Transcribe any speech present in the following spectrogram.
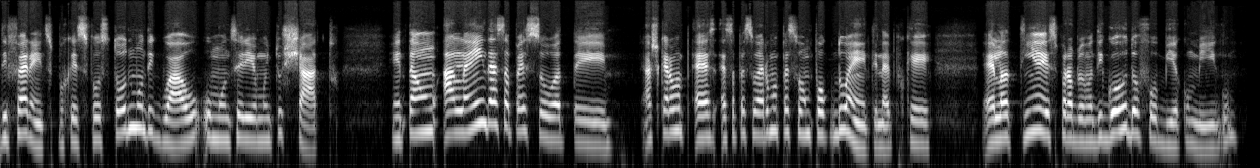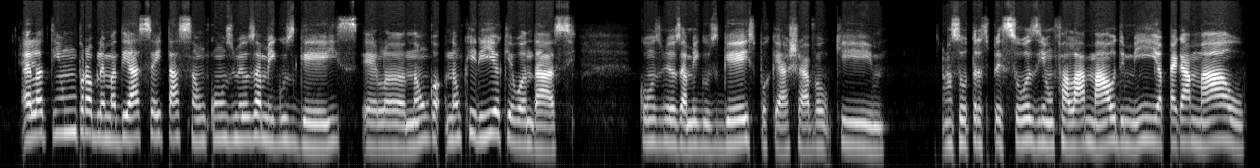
diferentes, porque se fosse todo mundo igual, o mundo seria muito chato. Então, além dessa pessoa ter. Acho que era uma, essa pessoa era uma pessoa um pouco doente, né? Porque ela tinha esse problema de gordofobia comigo. Ela tinha um problema de aceitação com os meus amigos gays. Ela não, não queria que eu andasse com os meus amigos gays, porque achavam que as outras pessoas iam falar mal de mim, ia pegar mal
